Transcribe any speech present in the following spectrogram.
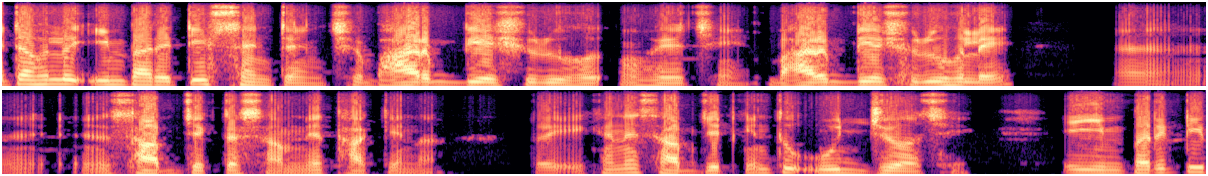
এটা হলো ইম্পারেটিভ সেন্টেন্স ভার্ব দিয়ে শুরু হয়েছে। ভার্ব দিয়ে শুরু হলে সাবজেক্টটা সামনে থাকে না। তো এখানে সাবজেক্ট কিন্তু উজ্জ আছে। এই ইম্পারেটিভ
